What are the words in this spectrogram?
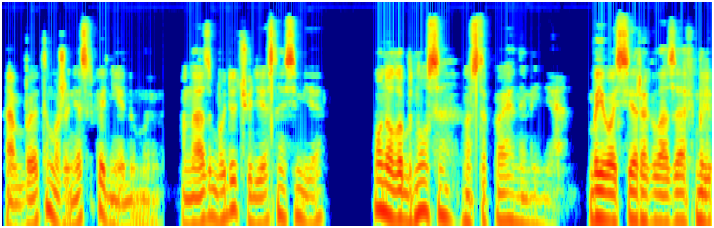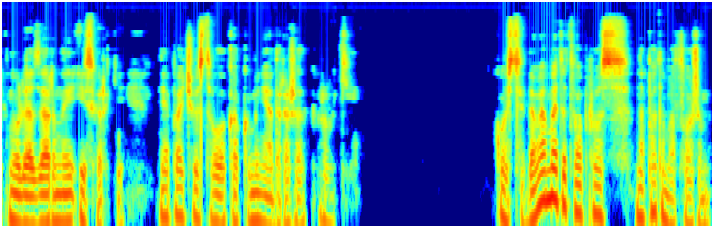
Об этом уже несколько дней думаю. У нас будет чудесная семья». Он улыбнулся, наступая на меня. В его серых глазах мелькнули озорные искорки. Я почувствовала, как у меня дрожат руки. Костя, давай мы этот вопрос на потом отложим.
